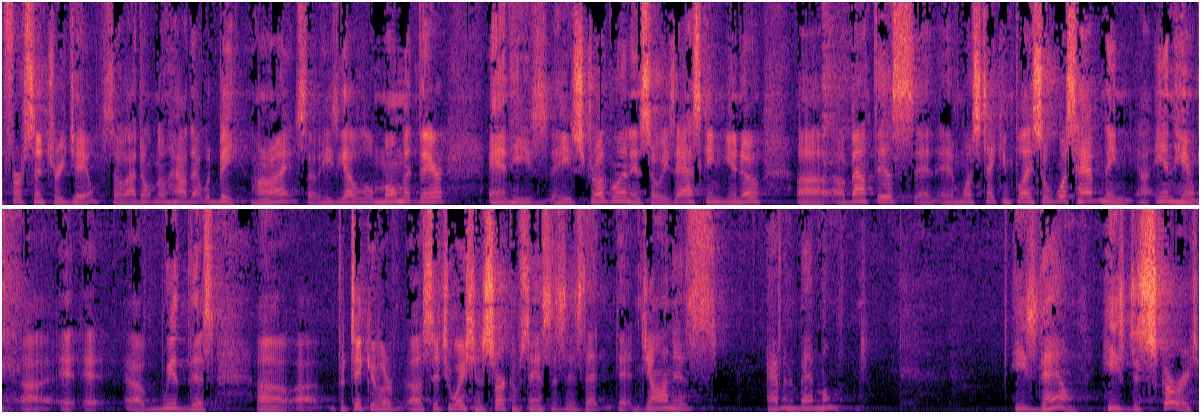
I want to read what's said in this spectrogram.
first century jail, so I don't know how that would be. All right, so he's got a little moment there, and he's he's struggling, and so he's asking, you know, uh, about this and, and, what's taking place. So what's happening uh, in him uh, at, at, uh, with this uh, particular situation and circumstances is that that John is having a bad moment. He's down. He's discouraged.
